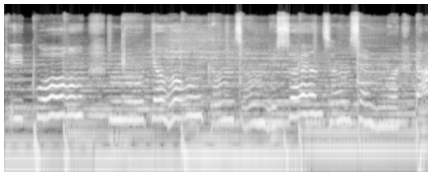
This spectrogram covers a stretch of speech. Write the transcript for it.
结果。会相亲相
